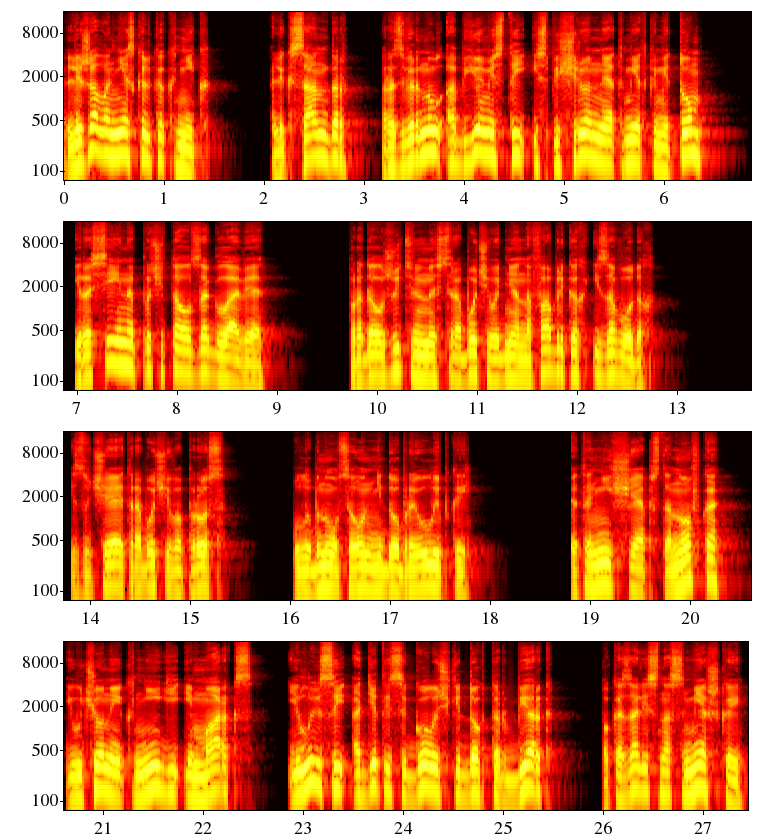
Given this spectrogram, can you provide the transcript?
лежало несколько книг. Александр развернул объемистый, испещренный отметками том и рассеянно прочитал заглавие «Продолжительность рабочего дня на фабриках и заводах». Изучает рабочий вопрос. Улыбнулся он недоброй улыбкой. Это нищая обстановка, и ученые книги, и Маркс, и лысый, одетый с иголочки доктор Берг показались насмешкой,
